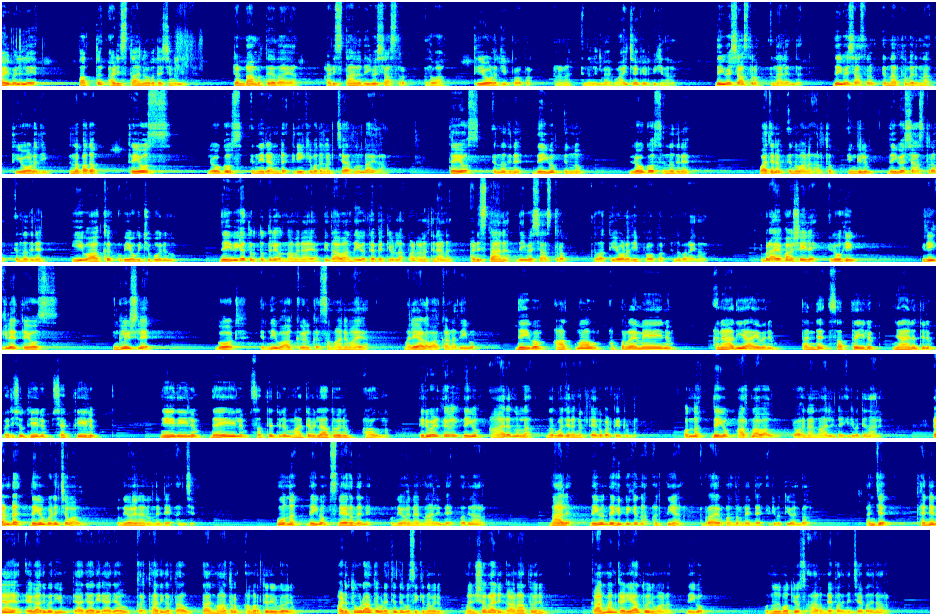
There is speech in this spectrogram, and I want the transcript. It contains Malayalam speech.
ബൈബിളിലെ പത്ത് അടിസ്ഥാന ഉപദേശങ്ങളിൽ രണ്ടാമത്തേതായ അടിസ്ഥാന ദൈവശാസ്ത്രം അഥവാ തിയോളജി പ്രോപ്പർ ആണ് എന്ന് നിങ്ങളെ വായിച്ചാൽ കേൾപ്പിക്കുന്നത്. ദൈവശാസ്ത്രം എന്നാൽ എന്ത്? ദൈവശാസ്ത്രം എന്നർത്ഥം വരുന്ന തിയോളജി എന്ന പദം തെയോസ് ലോഗോസ് എന്നീ രണ്ട് ഗ്രീക്ക് പദങ്ങൾ ചേർന്നുണ്ടായതാണ്. തെയോസ് എന്നതിന് ദൈവം എന്നും ലോഗോസ് എന്നതിന് വചനം എന്നുമാണ് അർത്ഥം. എങ്കിലും ദൈവശാസ്ത്രം എന്നതിന് ഈ വാക്ക് ഉപയോഗിച്ചു പോരുന്നു. ദൈവിക തൃത്വത്തിലെ ഒന്നാമനായ പിതാവാൻ ദൈവത്തെപ്പറ്റിയുള്ള പഠനത്തിനാണ് അടിസ്ഥാന ദൈവശാസ്ത്രം അഥവാ തിയോളജി പ്രോപ്പർ എന്ന് പറയുന്നത്. ഇബ്രായ ഭാഷയിലെ എലോഹീം ഗ്രീക്കിലെ തെയോസ് ഇംഗ്ലീഷിലെ ഗോഡ് എന്നീ വാക്കുകൾക്ക് സമാനമായ മലയാള വാക്കാണ് ദൈവം. ദൈവം ആത്മാവും അപ്രമേയനും അനാദിയായവനും തന്റെ സത്തയിലും ജ്ഞാനത്തിലും പരിശുദ്ധിയിലും ശക്തിയിലും നീതിയിലും ദയയിലും സത്യത്തിലും മാറ്റമില്ലാത്തവനും ആകുന്നു. തിരുവഴുത്തുകളിൽ ദൈവം ആരെന്നുള്ള നിർവചനങ്ങൾ രേഖപ്പെടുത്തിയിട്ടുണ്ട്. ഒന്ന് ദൈവം ആത്മാവാകുന്നു. യോഹനാൻ നാലിന്റെ ഇരുപത്തിനാല്. രണ്ട് ദൈവം വെളിച്ചമാകുന്നു. ഒന്ന് യോഹനാൻ ഒന്നിന്റെ അഞ്ച്. മൂന്ന് ദൈവം സ്നേഹം തന്നെ. ഒന്ന് യോഹനാൻ നാലിന്റെ പതിനാറ്. നാല് ദൈവം ദഹിപ്പിക്കുന്ന അഗ്നിയാണ്. എബ്രായർ പന്ത്രണ്ടിന്റെ ഇരുപത്തി ഒൻപത് അഞ്ച് ധന്യനായ ഏകാധിപതിയും രാജാതി രാജാവും കർത്താതി കർത്താവും താൻ മാത്രം അമർത്യതയുള്ളവനും അടുത്തുകൂടാത്ത വെളിച്ചത്തിൽ വസിക്കുന്നവനും മനുഷ്യരാരും കാണാത്തവനും കാണാൻ കഴിയാത്തവനുമാണ് ദൈവം. ഒന്ന് തിമോത്യോസ് ആറിന്റെ പതിനഞ്ച് പതിനാറ്.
